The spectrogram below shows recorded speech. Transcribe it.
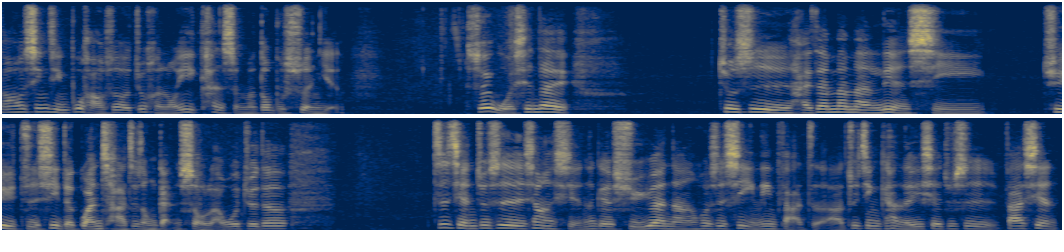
然后心情不好的时候，就很容易看什么都不顺眼。所以我现在就是还在慢慢练习，去仔细的观察这种感受啦。我觉得之前就是像写那个许愿呐，或是吸引力法则啊，最近看了一些，就是发现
